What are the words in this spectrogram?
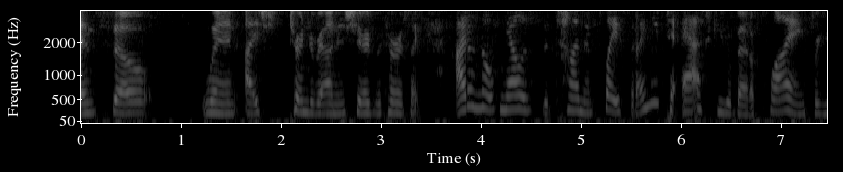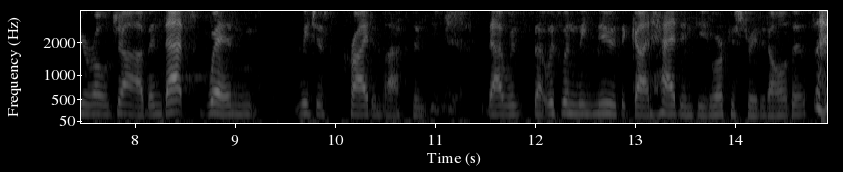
and so when I sh- turned around and shared with her, it's like, I don't know if now is the time and place, but I need to ask you about applying for your old job. And that's when we just cried and laughed. And that was, that was when we knew that God had indeed orchestrated all this.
